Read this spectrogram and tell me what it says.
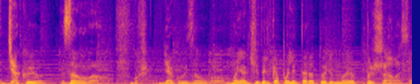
Дякую за увагу. Боже, дякую за увагу. Моя вчителька по літературі мною пишалася.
